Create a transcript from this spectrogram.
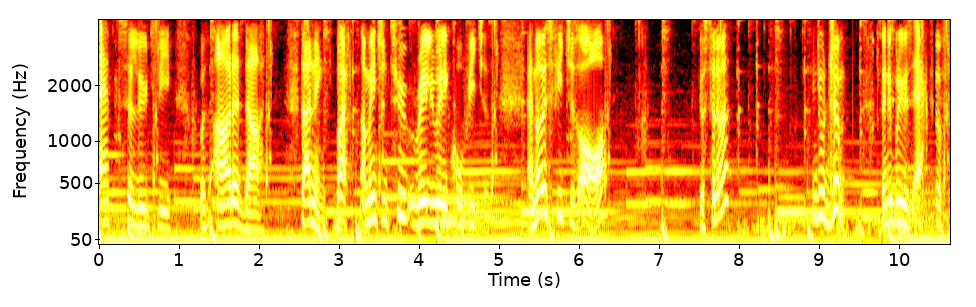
absolutely, without a doubt, stunning. But I mentioned two really, really cool features. And those features are your cinema and your gym. So anybody who's active,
